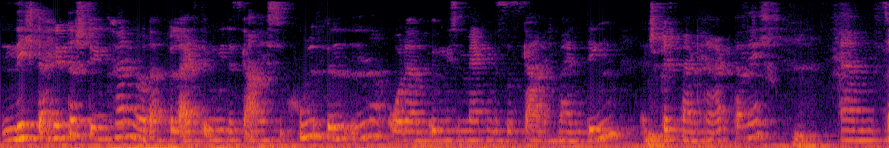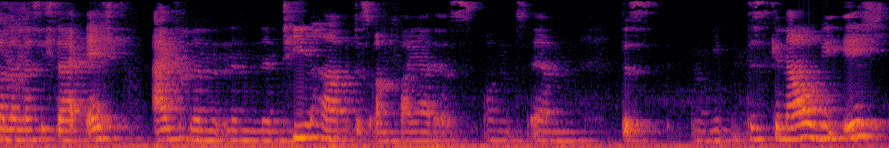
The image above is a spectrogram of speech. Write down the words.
nicht dahinter stehen können oder vielleicht irgendwie das gar nicht so cool finden oder irgendwie so merken, das ist gar nicht mein Ding, entspricht meinem Charakter nicht, mhm. ähm, sondern dass ich da echt einfach ein Team habe, das on fire ist und ähm, das, das genau wie ich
